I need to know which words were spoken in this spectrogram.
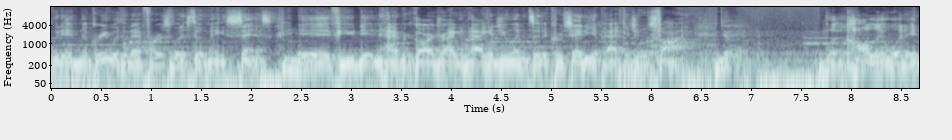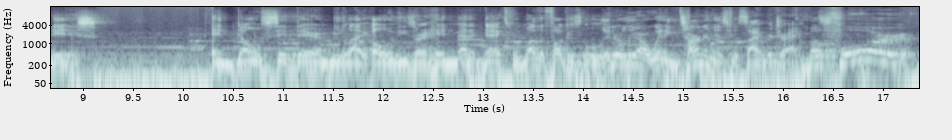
We didn't agree with it at first, but it still made sense. If you didn't have your Guard Dragon package, you went into the Crusadia package, it was fine. Yep. But call it what it is. And don't sit there and be like, oh, these are hidden meta decks. But motherfuckers literally are winning tournaments with Cyber Dragon. Before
